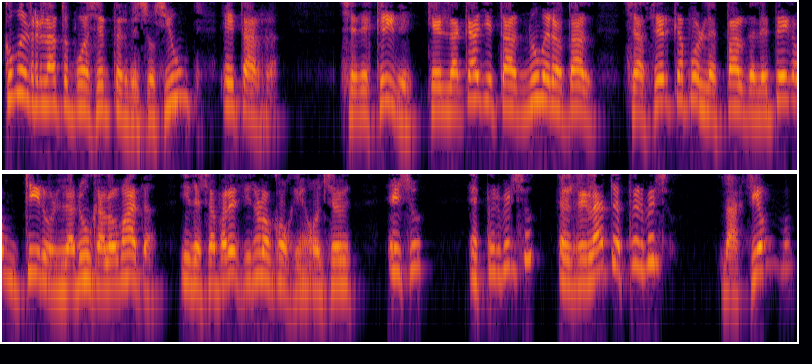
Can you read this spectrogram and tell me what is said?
¿Cómo el relato puede ser perverso? Si un etarra se describe que en la calle tal, número tal, se acerca por la espalda, le pega un tiro en la nuca, lo mata y desaparece y no lo cogen. O ¿Eso es perverso? ¿El relato es perverso? La acción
